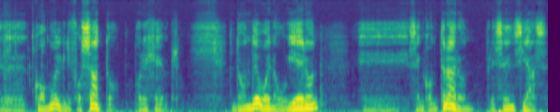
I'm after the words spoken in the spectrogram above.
eh, como el glifosato, por ejemplo, donde, bueno, hubieron, eh, se encontraron presencias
